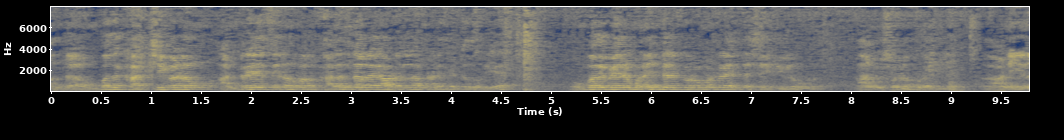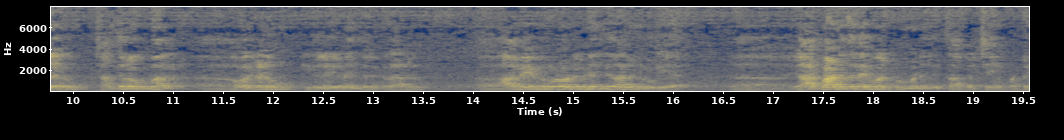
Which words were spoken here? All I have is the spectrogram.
அந்த ஒன்பது கட்சிகளும் அன்றைய தினம் ஒரு கலந்துரையாடலாம் நடைபெற்றதுடைய ஒன்பது பேரும் இணைந்திருக்கிறோம் என்ற எந்த செய்தியிலும் நாங்கள் சொல்லப்படவில்லை. அணியினரும் சந்திரகுமார் அவர்களும் இதில் இணைந்திருக்கிறார்கள். ஆகவே இவர்களோடு இணைந்துதான் எங்களுடைய யாழ்ப்பாணத்திலே வேட்புமனு தாக்கல் செய்யப்பட்டு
